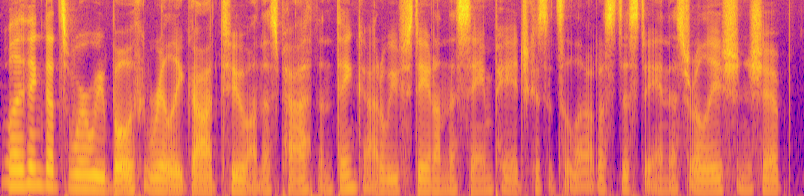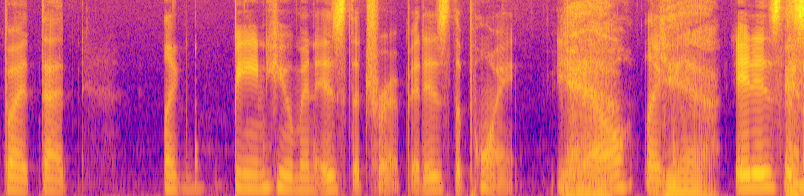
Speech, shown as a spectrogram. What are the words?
Well, I think that's where we both really got to on this path, and thank God we've stayed on the same page because it's allowed us to stay in this relationship. But that, like, being human is the trip. It is the point. You yeah. know, like yeah. it is the And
